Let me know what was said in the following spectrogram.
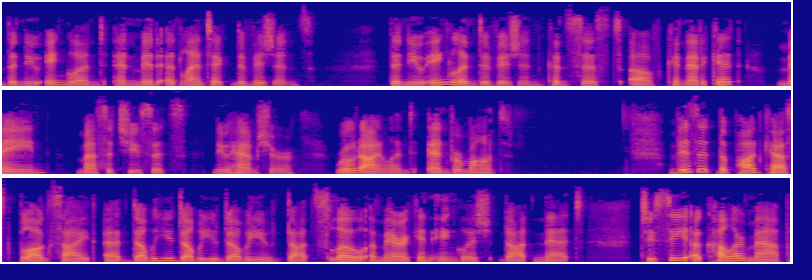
the New England and Mid-Atlantic divisions. The New England division consists of Connecticut, Maine, Massachusetts, New Hampshire, Rhode Island, and Vermont. Visit the podcast blog site at www.slowamericanenglish.net to see a color map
